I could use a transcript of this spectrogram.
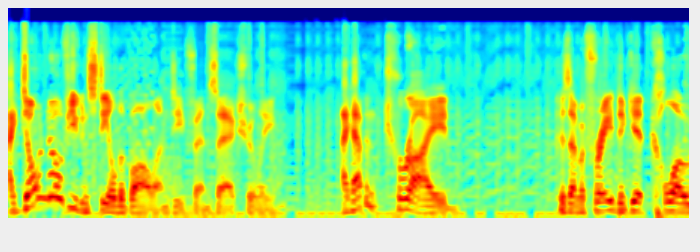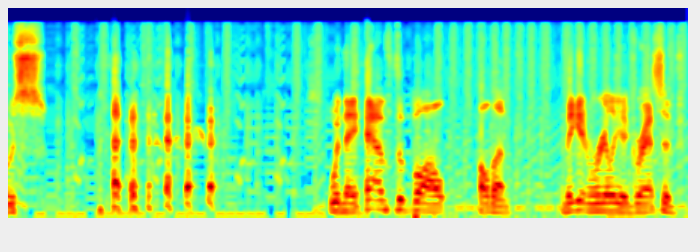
I don't know if you can steal the ball on defense actually. I haven't tried because I'm afraid to get close when they have the ball. Hold on. Me get really aggressive.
